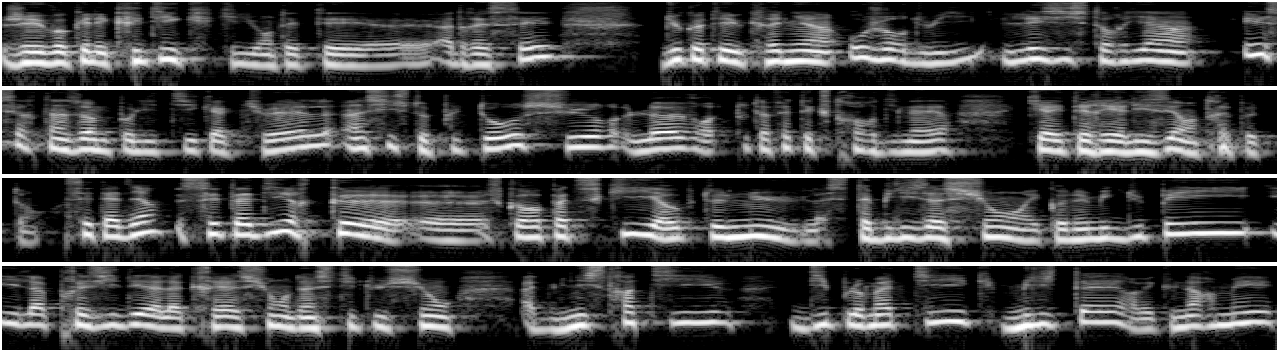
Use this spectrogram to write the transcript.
J'ai évoqué les critiques qui lui ont été euh, adressées. Du côté ukrainien, aujourd'hui, les historiens et certains hommes politiques actuels insistent plutôt sur l'œuvre tout à fait extraordinaire qui a été réalisée en très peu de temps. C'est-à-dire? C'est-à-dire que euh, Skoropadsky a obtenu la stabilisation économique du pays, il a présidé à la création d'institutions administratives, diplomatiques, militaires avec une armée,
